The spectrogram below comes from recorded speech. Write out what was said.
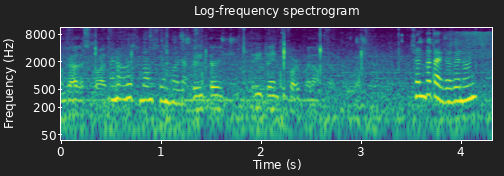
Mag-alas 4. Ano oras bang simula? 3.30, 3.24 pa lang. Saan ba tayo? Gaganon?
